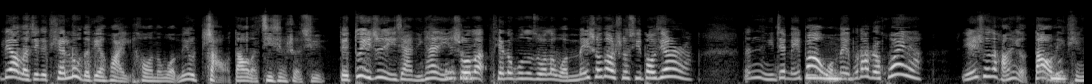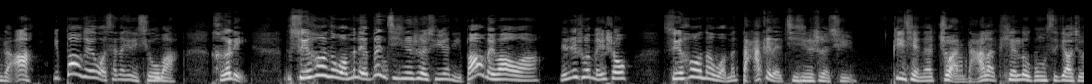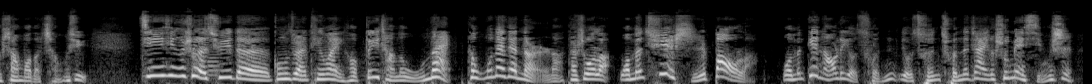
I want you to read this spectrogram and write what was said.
撂了这个天路的电话以后呢，我们又找到了金星社区，得对峙一下。你看人说了，天路公司说了，我们没收到社区报件啊，那你这没报，我们也不知道这坏呀。人说的好像有道理，听着啊，你报给我才能给你修吧，合理。随后呢，我们得问金星社区啊，你报没报啊？人家说没收。随后呢，我们打给了金星社区，并且呢转达了天路公司要求上报的程序。金星社区的工作人员听完以后非常的无奈，他无奈在哪儿呢？他说了，我们确实报了，我们电脑里有存有存存的这样一个书面形式，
